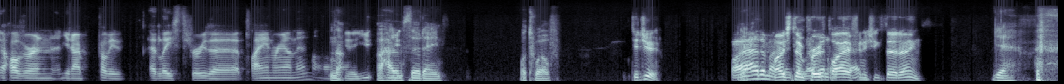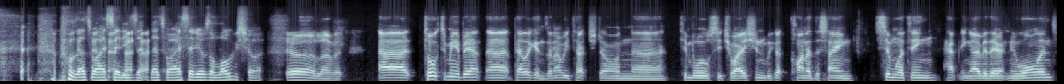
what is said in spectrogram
hovering, you know, probably at least through the playing round then? Or? No, yeah, you, I had you- him 13 or 12. Did you? I Yeah. had him. I Most improved player finishing 13. Yeah. well, that's why I said he's. A, that's why I said he was a long shot. Oh, I love it. Uh, talk to me about uh, Pelicans. I know we touched on uh, Timberwolves situation. We got kind of the same similar thing happening over there at New Orleans.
